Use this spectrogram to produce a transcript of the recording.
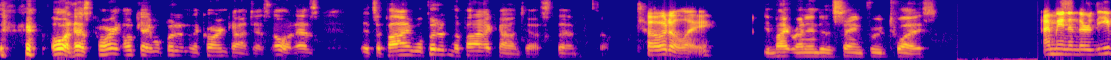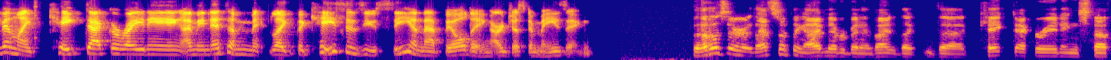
oh, it has corn. Okay, we'll put it in the corn contest. Oh, it has. It's a pie. We'll put it in the pie contest. Then so Totally. you might run into the same food twice. I mean, and there's even like cake decorating. I mean, it's ama- like the cases you see in that building are just amazing. Those are that's something I've never been invited. The the cake decorating stuff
